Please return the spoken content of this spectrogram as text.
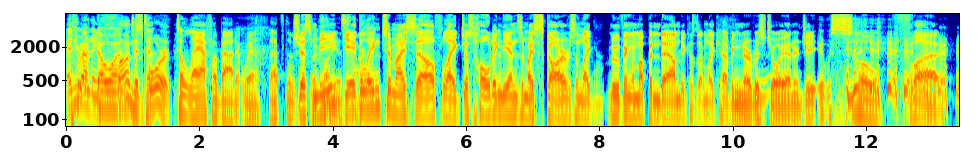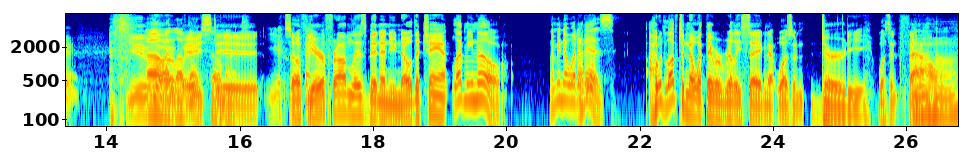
and you have no one fun to, to- sport. to laugh about it with. That's the just the me funniest part. giggling to myself, like just holding the ends of my scarves and like moving them up and down because I'm like having nervous joy energy. It was so fun. You Oh, I are love that so much. wasted. So, if you're from Lisbon and you know the chant, let me know. Let me know what it don't- I would love to know what they were really saying that wasn't dirty, wasn't foul. Uh-huh.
